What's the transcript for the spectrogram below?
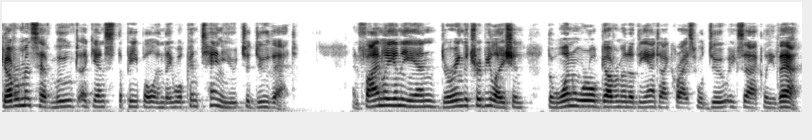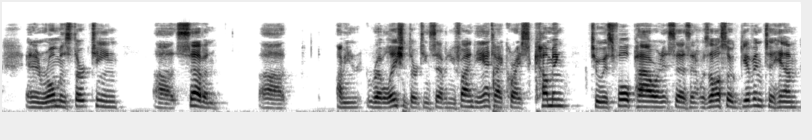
Governments have moved against the people, and they will continue to do that. And finally, in the end, during the tribulation, the one world government of the Antichrist will do exactly that. And in Romans 13, uh, 7, uh, I mean, Revelation 13, 7, you find the Antichrist coming to his full power, and it says, And it was also given to him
